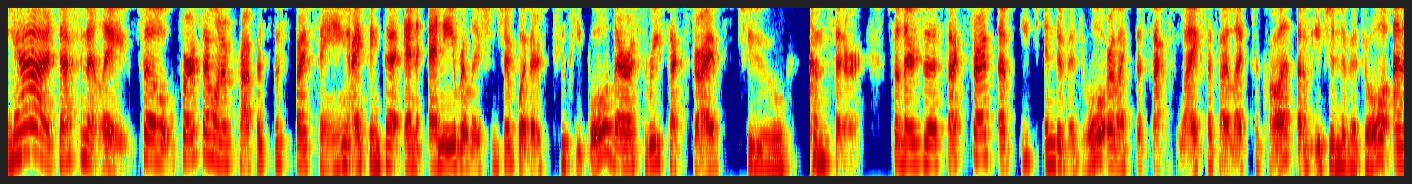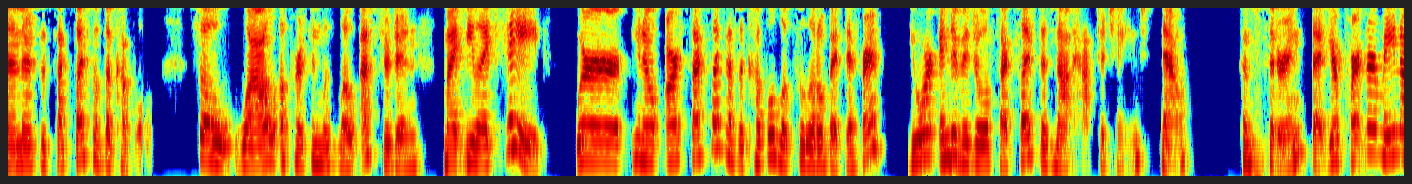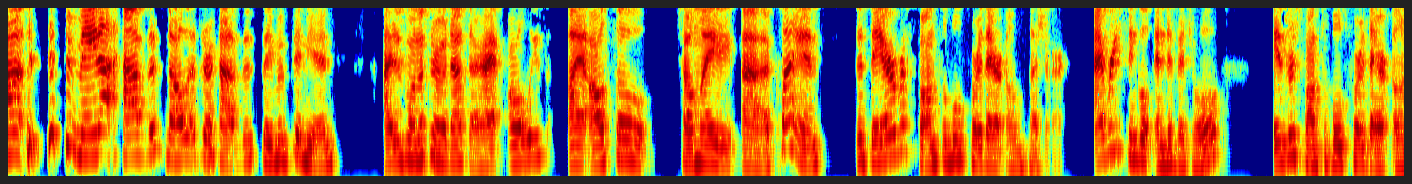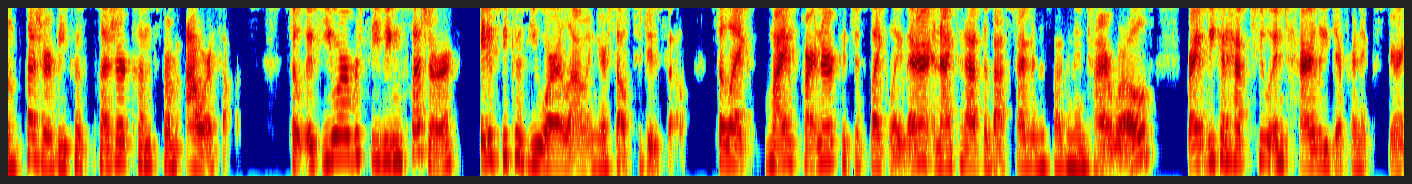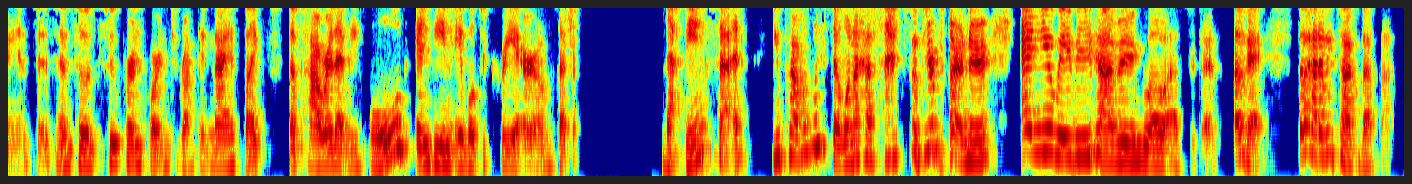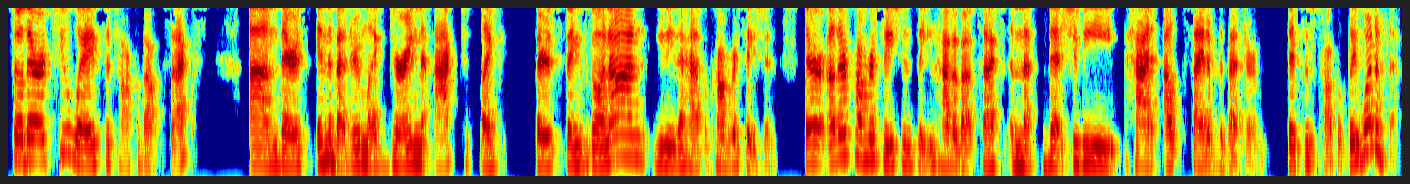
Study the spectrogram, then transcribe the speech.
Yeah, definitely. So, first, I want to preface this by saying I think that in any relationship where there's two people, there are three sex drives to consider. So, there's the sex drive of each individual, or like the sex life, as I like to call it, of each individual. And then there's the sex life of the couple. So, while a person with low estrogen might be like, hey, where, you know, our sex life as a couple looks a little bit different. Your individual sex life does not have to change. Now, considering that your partner may not may not have this knowledge or have the same opinion, I just want to throw it out there. I always I also tell my uh, clients that they are responsible for their own pleasure. Every single individual is responsible for their own pleasure because pleasure comes from our thoughts. So if you are receiving pleasure, it is because you are allowing yourself to do so. So like my partner could just like lay there and I could have the best time in the fucking entire world, right? We could have two entirely different experiences. And so it's super important to recognize like the power that we hold in being able to create our own pleasure. That being said, you probably still want to have sex with your partner and you may be having low estrogen. Okay. So how do we talk about that? So there are two ways to talk about sex. Um, there's in the bedroom, like during the act, like there's things going on you need to have a conversation there are other conversations that you have about sex and that, that should be had outside of the bedroom this is probably one of them.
